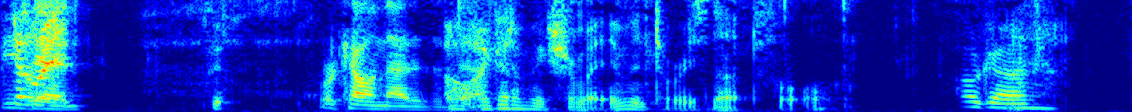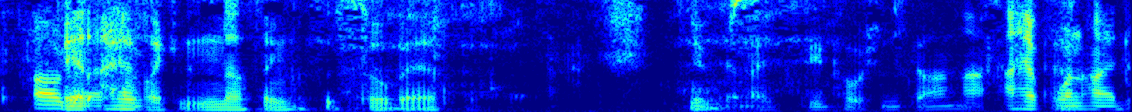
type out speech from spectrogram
He's dead. We're counting that as a Oh, I gotta make sure my inventory's not full. Oh god. Oh Man, god. I have like nothing. This is so bad. Yeah, my speed potion's gone. I- I have one hide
